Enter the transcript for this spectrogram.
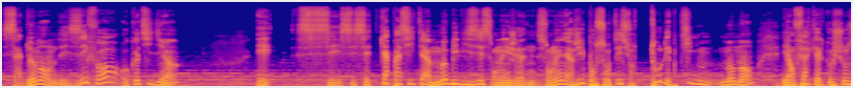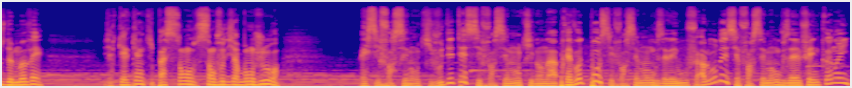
Ça demande des efforts au quotidien et c'est cette capacité à mobiliser son, énergie pour sauter sur tous les petits moments et en faire quelque chose de mauvais. Quelqu'un qui passe sans vous dire bonjour, c'est forcément qu'il vous déteste, c'est forcément qu'il en a après votre peau, c'est forcément que vous allez vous faire lourder, c'est forcément que vous avez fait une connerie.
